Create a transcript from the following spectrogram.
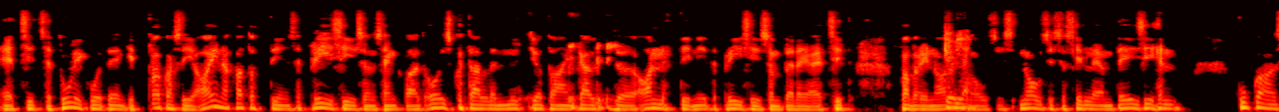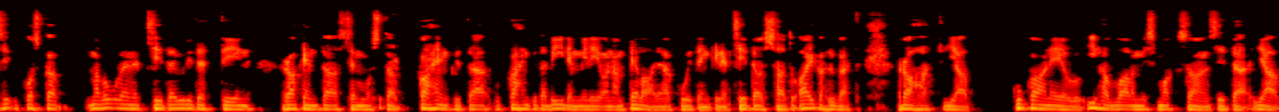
että sitten se tuli kuitenkin takaisin ja aina katsottiin se preseason sen kanssa, että olisiko tälle nyt jotain käyttöä, annettiin niitä preseason pelejä, että sitten kaverin arvo nousisi, nousisi ja silleen, mutta ei siihen kukaan, koska mä luulen, että siitä yritettiin rakentaa semmoista 20, 25 miljoonan pelaajaa kuitenkin, että siitä olisi saatu aika hyvät rahat ja kukaan ei ollut ihan valmis maksaa sitä, ja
